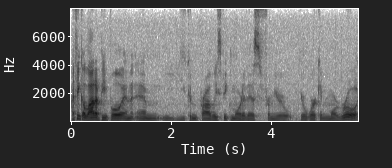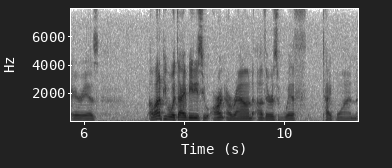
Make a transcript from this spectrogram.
I think a lot of people, and, and you can probably speak more to this from your your work in more rural areas. A lot of people with diabetes who aren't around others with type 1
